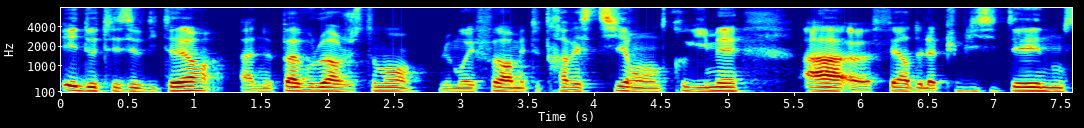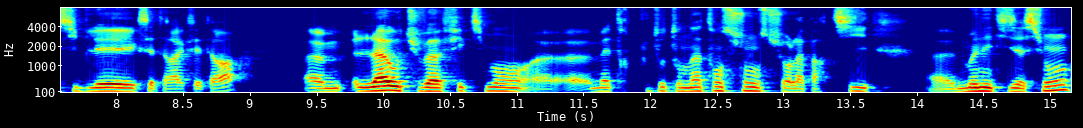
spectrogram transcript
et de tes auditeurs à ne pas vouloir justement, le mot est fort, mais te travestir entre guillemets à faire de la publicité non ciblée, etc. etc là où tu vas effectivement mettre plutôt ton attention sur la partie monétisation,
